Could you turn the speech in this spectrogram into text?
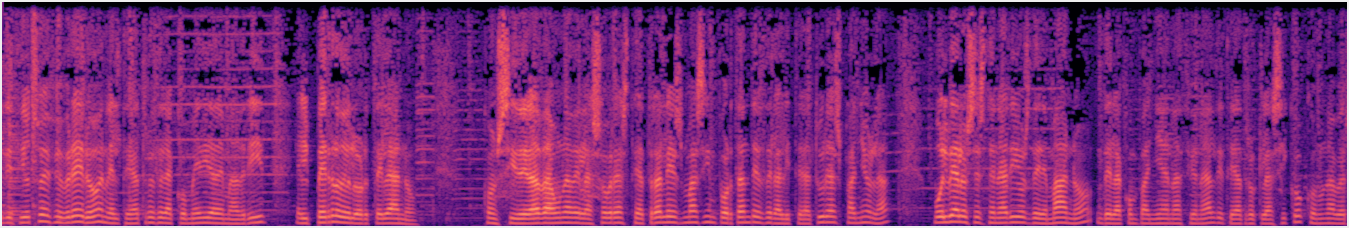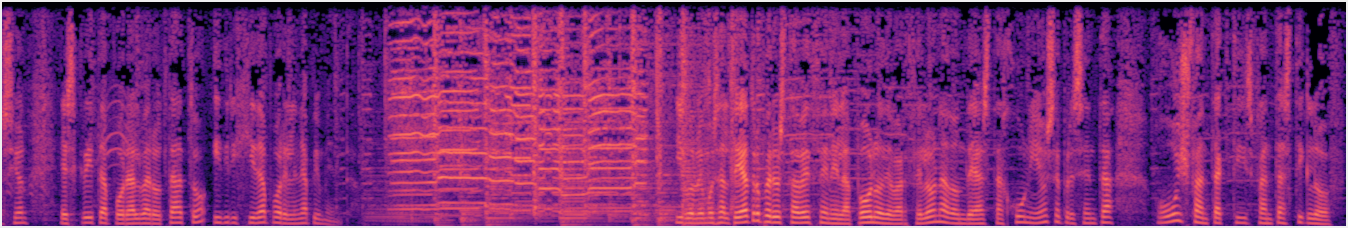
El 18 de febrero, en el Teatro de la Comedia de Madrid, El perro del hortelano, considerada una de las obras teatrales más importantes de la literatura española, vuelve a los escenarios de mano de la Compañía Nacional de Teatro Clásico con una versión escrita por Álvaro Tato y dirigida por Elena Pimenta. Y volvemos al teatro, pero esta vez en el Apolo de Barcelona, donde hasta junio se presenta Rouge Fantastic, Love.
